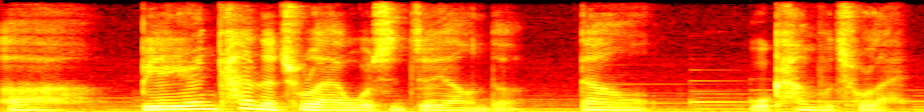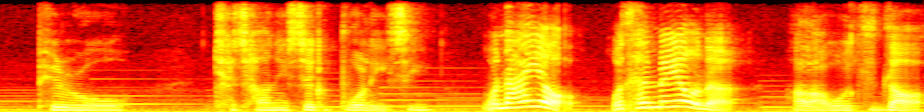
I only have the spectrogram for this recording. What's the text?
呃，别人看得出来我是这样的，但我看不出来。譬如，巧巧，你是个玻璃心，我哪有？我才没有呢。好了，我知道，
